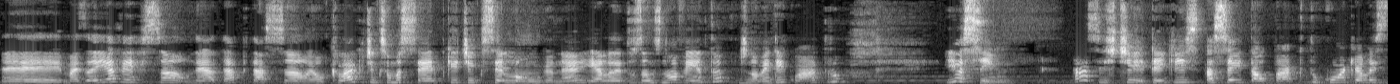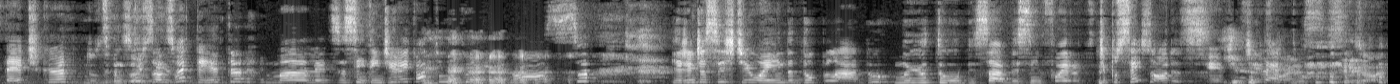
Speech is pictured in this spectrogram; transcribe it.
É, mas aí a versão, né, a adaptação, é claro que tinha que ser uma série, porque tinha que ser longa, né? E ela é dos anos 90, de 94. E assim, pra assistir, tem que aceitar o pacto com aquela estética Dos anos dos 80. anos 80, mullets, assim, tem direito a tudo. ali. Nossa! E a gente assistiu ainda dublado no YouTube, sabe? Assim, foi tipo seis horas. É, Direto. seis horas.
